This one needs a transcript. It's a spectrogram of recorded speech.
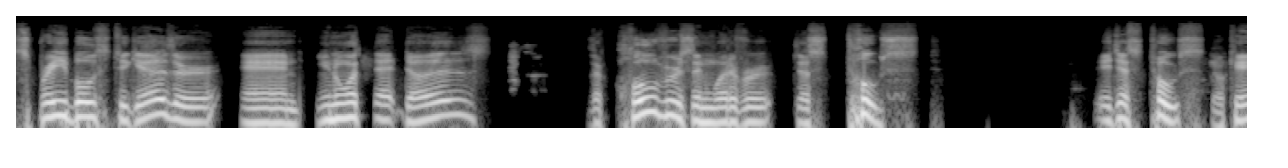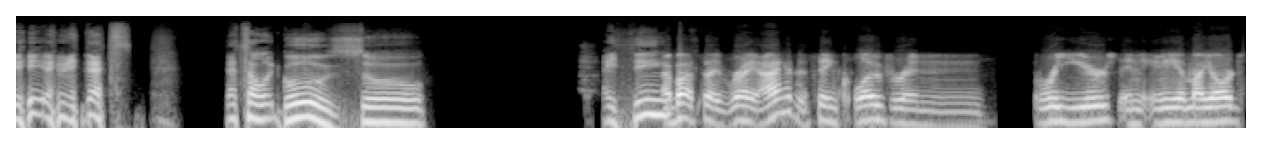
spray both together, and you know what that does? The clovers and whatever just toast. It just toast. Okay, I mean that's that's how it goes. So I think I'm about to say, right. I haven't seen clover in three years in any of my yards.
